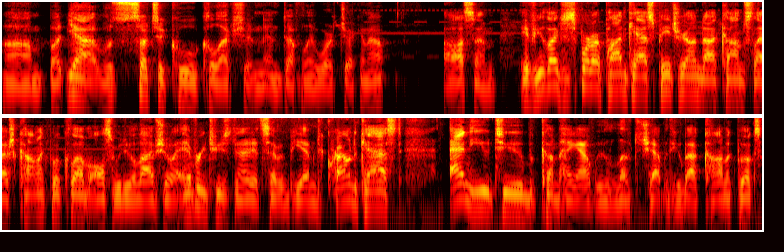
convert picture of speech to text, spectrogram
Um, but yeah, it was such a cool collection and definitely worth checking out. Awesome. If you'd like to support our podcast, patreon.com slash comic book club. Also, we do a live show every Tuesday night at 7 p.m. to Crowdcast and YouTube. Come hang out. We would love to chat with you about comic books.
